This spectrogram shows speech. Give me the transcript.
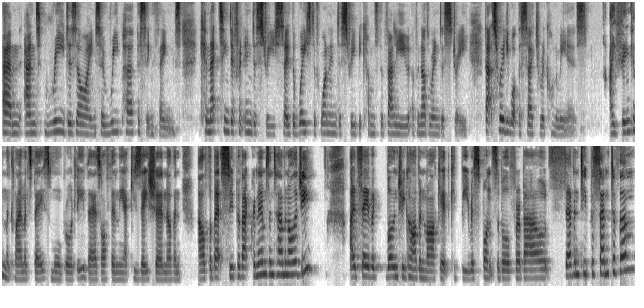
um, and redesign, so repurposing things, connecting different industries so the waste of one industry becomes the value of another industry. That's really what the circular economy is. I think in the climate space more broadly, there's often the accusation of an alphabet soup of acronyms and terminology. I'd say the voluntary carbon market could be responsible for about 70% of them.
